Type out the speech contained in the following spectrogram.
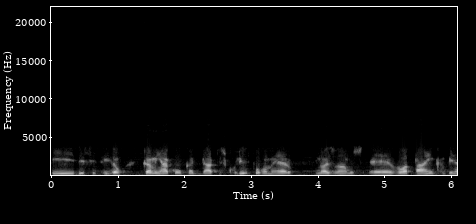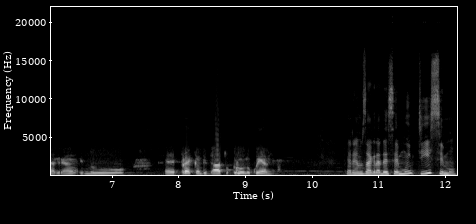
e decidiram caminhar com o candidato escolhido por Romero. E nós vamos é, votar em Campina Grande no é, pré-candidato Bruno Cunha Lima. Queremos agradecer muitíssimo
